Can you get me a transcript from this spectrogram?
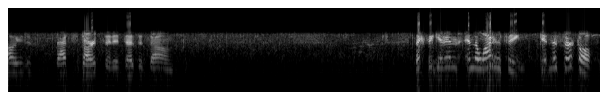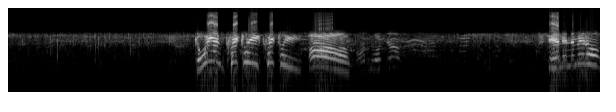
Oh, you just, that starts it. It does its own. Lexi, get in, in the water thing. Get in the circle. Go in, quickly, quickly. Oh, look out. stand in the middle.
